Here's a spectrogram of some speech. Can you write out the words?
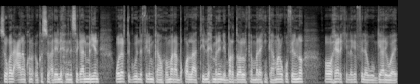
suuqada caalamkan wuxuu ka soo xareeyay lixdan iyo sagaal milyan. Wadarta guudna filimkan wuxuu maraa boqol labaatan lix milyan iyo bar doolarka mareykanka mana ku filno oo heerkii laga fila wuu gaari waaye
